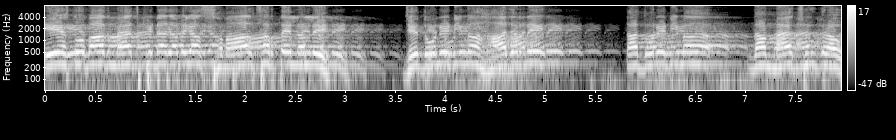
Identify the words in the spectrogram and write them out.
ਇਸ ਤੋਂ ਬਾਅਦ ਮੈਚ ਖੇਡਿਆ ਜਾਵੇਗਾ ਸਮਾਲਸਰ ਤੇ ਲੱਲੇ ਜੇ ਦੋਨੇ ਟੀਮਾਂ ਹਾਜ਼ਰ ਨੇ, ਤਾਂ ਦੋਨੇ ਟੀਮਾਂ ਦਾ ਮੈਚ ਸ਼ੁਰੂ ਕਰਾਓ।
